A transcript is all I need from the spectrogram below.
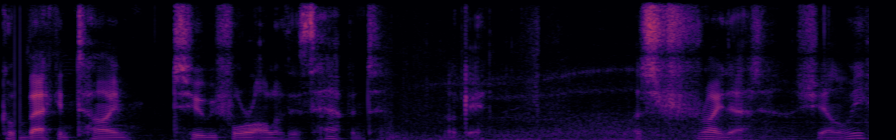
go back in time to before all of this happened. Okay. Let's try that, shall we?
